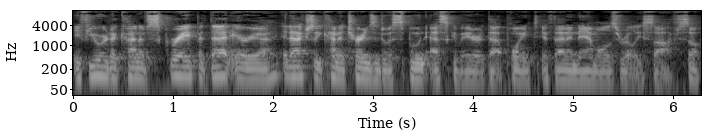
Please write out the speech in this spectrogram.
if you were to kind of scrape at that area, it actually kind of turns into a spoon excavator at that point if that enamel is really soft. So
